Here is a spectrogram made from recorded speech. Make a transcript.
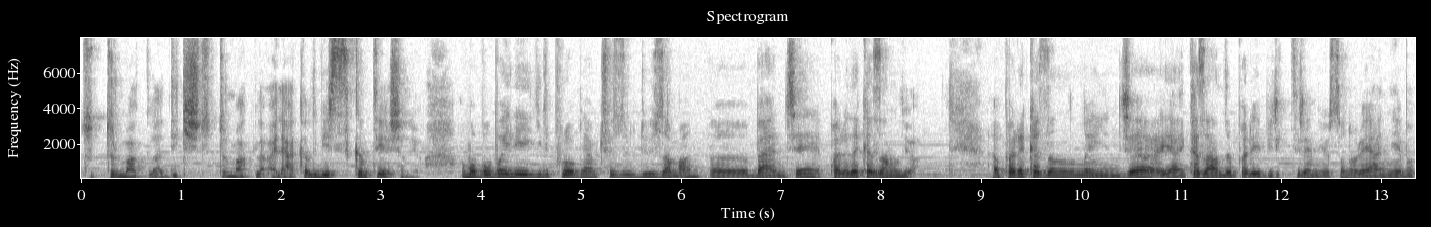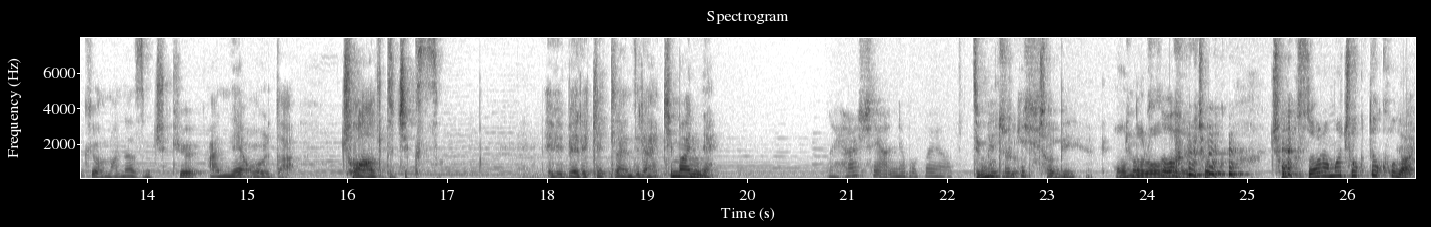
tutturmakla, dikiş tutturmakla alakalı bir sıkıntı yaşanıyor. Ama baba ile ilgili problem çözüldüğü zaman e, bence para da kazanılıyor. Ha, para kazanılmayınca yani kazandığın parayı biriktiremiyorsan oraya anneye bakıyor olman lazım. Çünkü anne orada çoğaltıcı kısım. Evi bereketlendiren kim anne? Ay, her şey anne baba ya. Değil mi? Olacak iş değil. Tabii. Onlar Çok olmalı çok çok zor ama çok da kolay.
